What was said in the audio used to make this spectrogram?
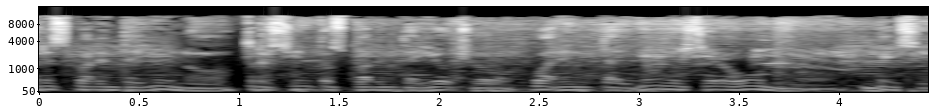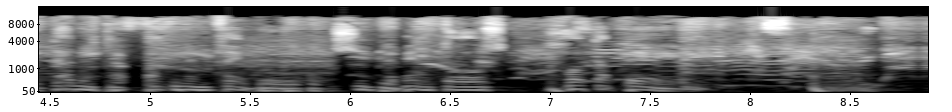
341-348-4101. Visita nuestra página en Facebook. Suplementos JP.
